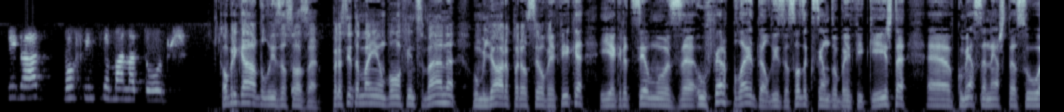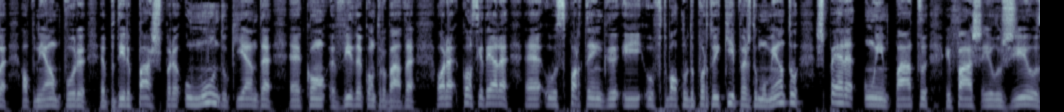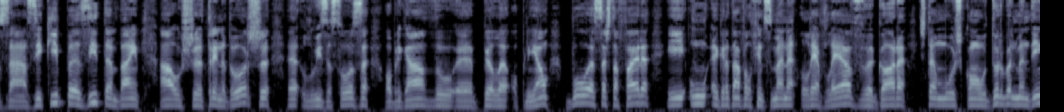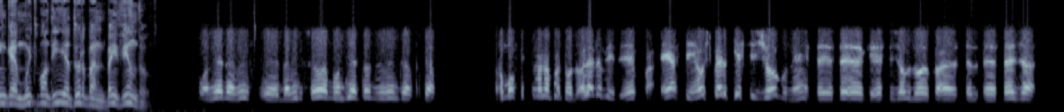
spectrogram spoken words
Obrigado, bom fim de semana a todos. Obrigado, Luísa Souza. Para si também um bom fim de semana, o melhor para o seu Benfica e agradecemos uh, o fair play da Luísa Souza, que sendo benfiquista, uh, começa nesta sua opinião por uh, pedir paz para o mundo que anda com vida conturbada. Ora, considera o Sporting e o Futebol Clube do Porto equipas do momento, espera um empate e faz elogios às equipas e também aos treinadores. Luísa Souza, obrigado pela opinião. Boa sexta-feira e um agradável fim de semana leve-leve. Agora estamos com o Durban Mandinga. Muito bom dia, Durban. Bem-vindo. Bom dia, David, eh, David Souza. Bom dia a todos os da Um bom fim de semana para todos. Olha, David, epa, é assim, eu espero que este jogo, né, seja, que este jogo do, seja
